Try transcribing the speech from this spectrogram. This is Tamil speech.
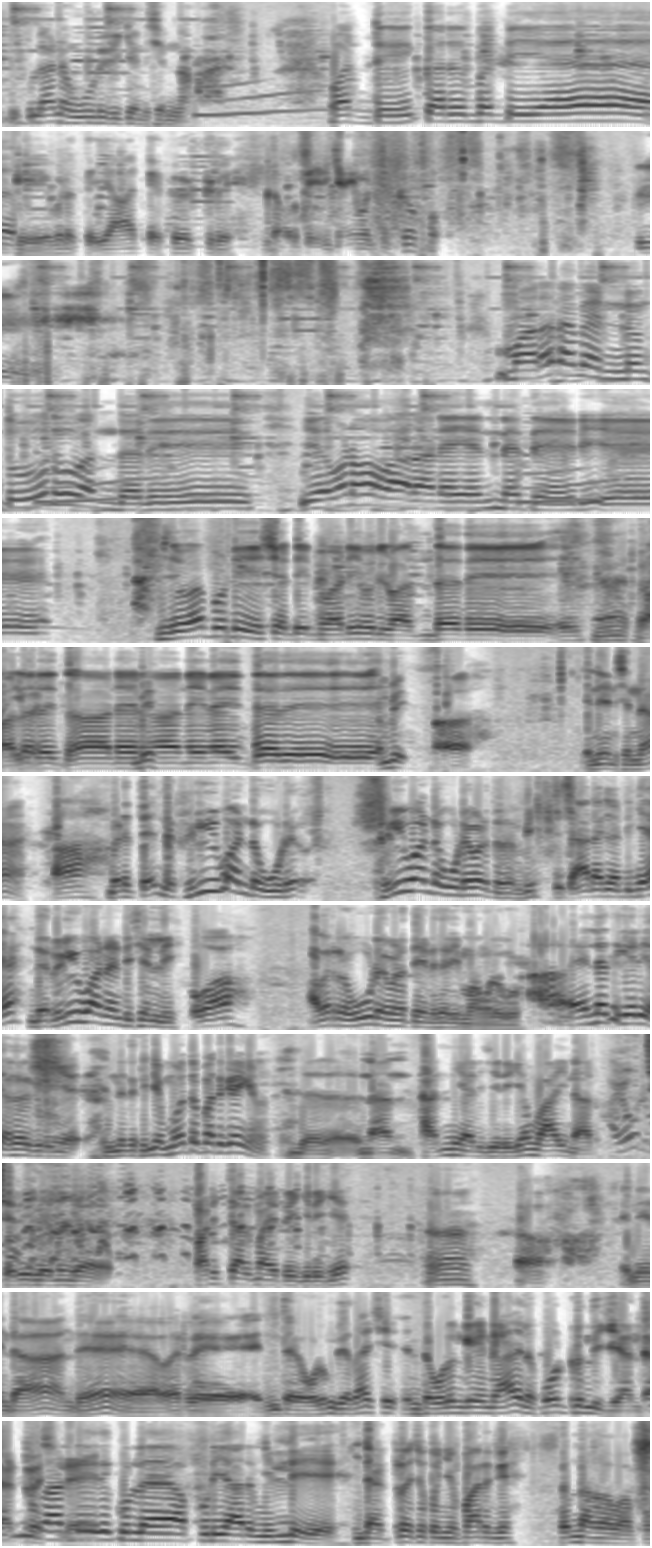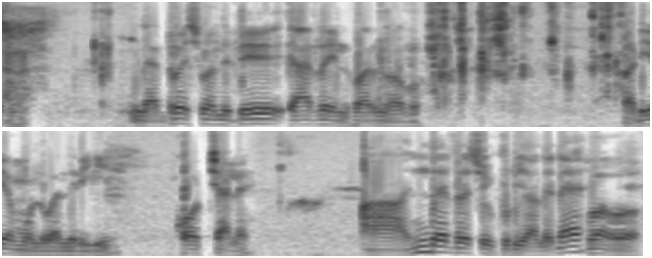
இதுக்குள்ளான ஊடு இருக்கேன் சின்ன. வட்டு கருப்பட்டிய. கேவடத்தை யார்கிட்ட கேட்குறேன்? இந்த ஒருத்த இருக்காய் மட்டும் கேட்போம். மரணம் என்னும் தூது வந்தது. எவனோ வாரானே என்ன தேடியே. சிவப்பு டி-ஷர்ட்டின் வடிவில் வந்தது. பலரை தானே. நான் நினைத்தது. என்னன்னு சொன்னா? ஆ, எடுத்த இந்த ரில்வாண்ட ஊடு ரில்வாண்ட ஊட எடுத்த தம்பி. யாரை கேட்டீங்க? இந்த ரில்வான் அண்டி சொல்லி. வா. அவர ஊட எடுத்த என்ன தெரியுமா உங்களுக்கு? ஆ, என்னத்துக்கு ஏரியா கேக்குறீங்க? என்னது கொஞ்சம் மூத்த பார்த்து கைங்க இந்த நான் தண்ணி அடிச்சிருக்கேன் வாயினார். சரியில்லை நீங்க படிச்சால் மாதிரி இருக்கிறீங்க. ஆ, என்னடா அந்த அவர் இந்த ஒழுங்கு ஏதாச்சும் இந்த ஒழுங்குண்டா அதுல போட்டிருந்துச்சு அந்த அட்ரஸ்ல வாண்டு இதுக்குள்ள அப்படி யாரும் இல்லையே. இந்த அட்ரஸ் கொஞ்சம் பாருங்க. கொண்டாங்க பாப்போம். இந்த அட்ரஸ் வந்துட்டு யாருன்னு பாருங்க பாப்போம். அடி அமௌண்ட் வந்திருக்கு. கோட்சால. இந்த அட்ரஸுக்குரிய ஆளுனே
